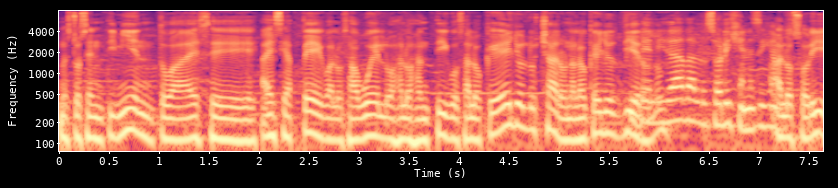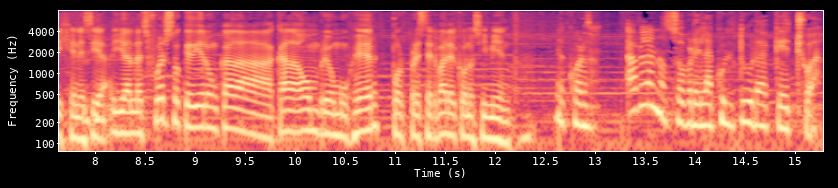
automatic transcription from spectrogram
nuestro sentimiento a ese, a ese apego a los abuelos, a los antiguos, a lo que ellos lucharon, a lo que ellos dieron. Fidelidad a los orígenes, digamos. A los orígenes y, y, al esfuerzo que dieron cada, cada hombre o mujer por preservar el conocimiento. De acuerdo. Háblanos sobre la cultura quechua.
